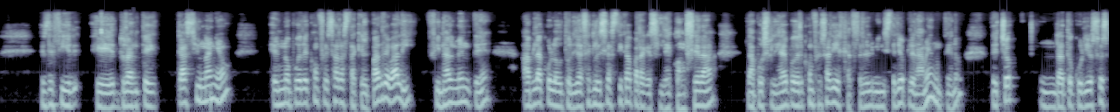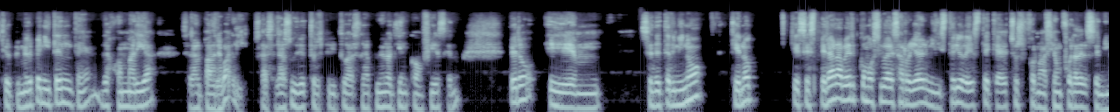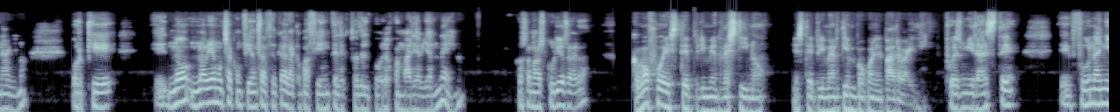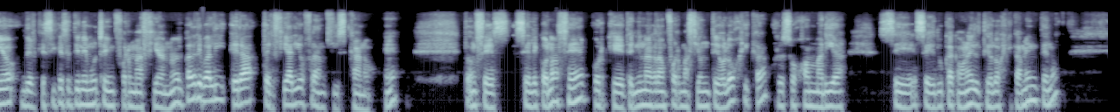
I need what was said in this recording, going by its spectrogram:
Es decir, eh, durante casi un año él no puede confesar hasta que el padre Bali finalmente habla con la autoridad eclesiástica para que se le conceda la posibilidad de poder confesar y ejercer el ministerio plenamente, ¿no? De hecho, un dato curioso es que el primer penitente de Juan María será el padre Bali, o sea, será su director espiritual, será el primero a quien confiese, ¿no? Pero em, se determinó que no que se esperara ver cómo se iba a desarrollar el ministerio de este que ha hecho su formación fuera del seminario, ¿no? porque eh, no, no había mucha confianza acerca de la capacidad intelectual del pobre Juan María Vianney. ¿no? Cosa más curiosa, ¿verdad? ¿Cómo fue este primer destino, este primer tiempo con el padre Bailey? Pues mira, este eh, fue un año del que sí que se tiene mucha información. ¿no? El padre Bali era terciario franciscano. ¿eh? Entonces, se le conoce porque tenía una gran formación teológica, por eso Juan María se, educa con él teológicamente, ¿no?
